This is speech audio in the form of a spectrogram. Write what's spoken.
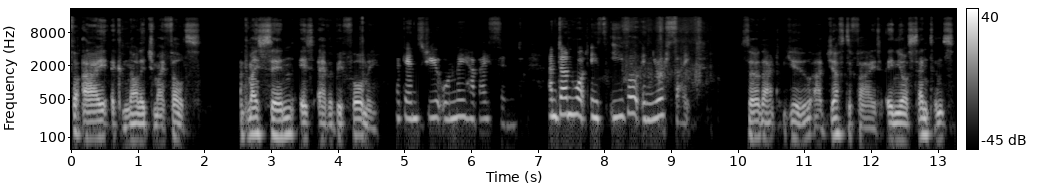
For I acknowledge my faults, and my sin is ever before me. Against you only have I sinned, and done what is evil in your sight. so that you are justified in your sentence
